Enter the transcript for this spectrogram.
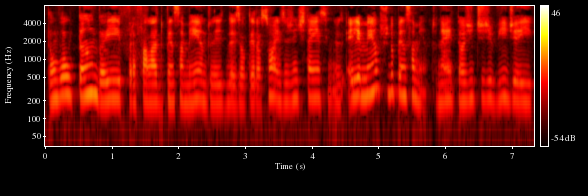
Então, voltando aí para falar do pensamento e das alterações, a gente tem assim, elementos do pensamento, né? Então a gente divide aí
